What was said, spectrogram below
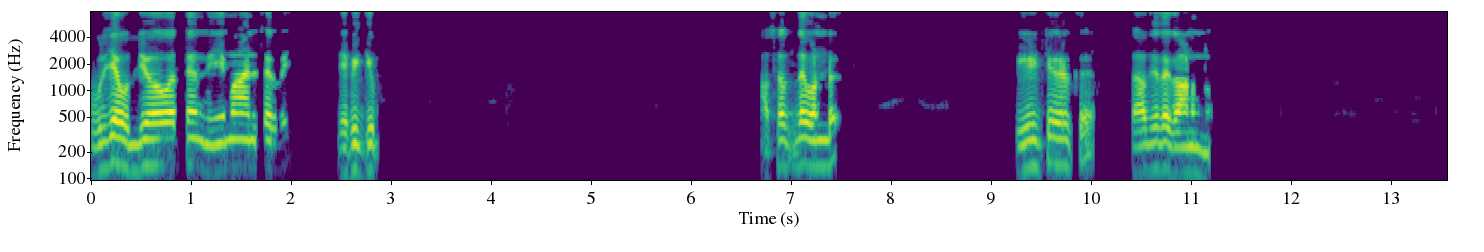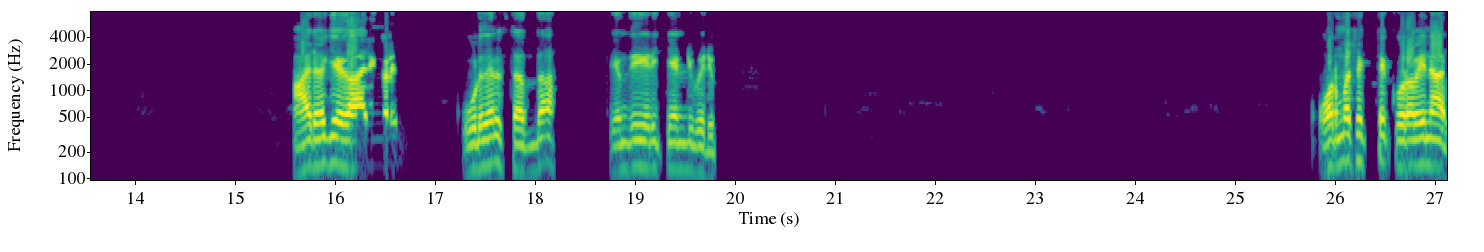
പുതിയ ഉദ്യോഗത്തെ നിയമാനുസൃതി ലഭിക്കും. അശ്രദ്ധ കൊണ്ട് വീഴ്ചകൾക്ക് സാധ്യത കാണുന്നു. ആരോഗ്യകാര്യങ്ങളിൽ കൂടുതൽ ശ്രദ്ധ കേന്ദ്രീകരിക്കേണ്ടി വരും. ഓർമ്മശക്തി കുറവിനാൽ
